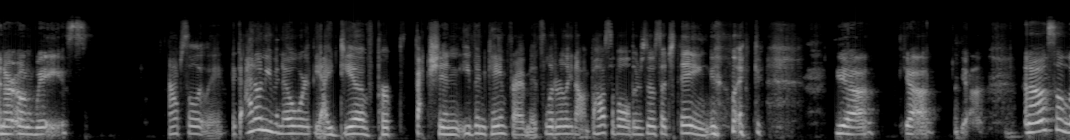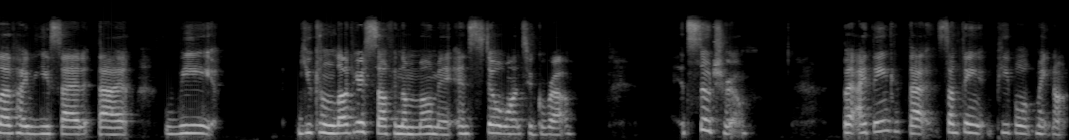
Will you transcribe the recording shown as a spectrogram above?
in our own ways Absolutely. Like I don't even know where the idea of perfection even came from. It's literally not possible. There's no such thing. like Yeah. Yeah. Yeah. And I also love how you said that we you can love yourself in the moment and still want to grow. It's so true. But I think that something people might not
